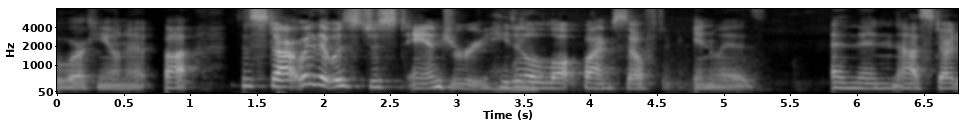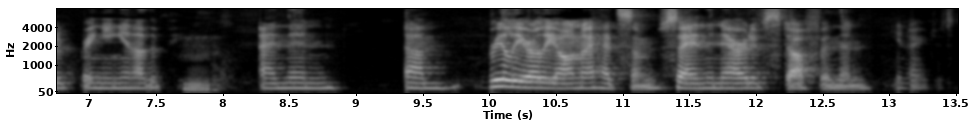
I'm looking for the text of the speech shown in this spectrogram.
working on it. But to start with, it was just Andrew. He did a lot by himself to begin with, and then uh, started bringing in other people. Mm. And then um, really early on, I had some say in the narrative stuff, and then you know just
